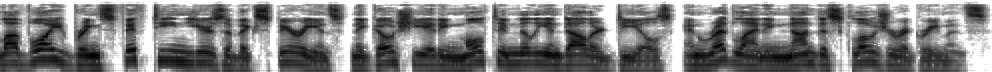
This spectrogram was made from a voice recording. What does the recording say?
Lavoie brings 15 years of experience negotiating multi million dollar deals and redlining non disclosure agreements.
